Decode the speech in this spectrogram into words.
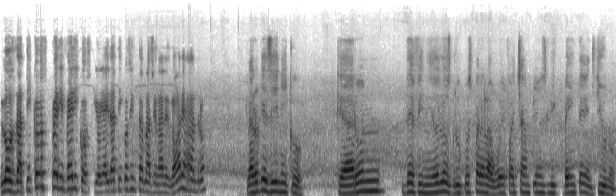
los daticos periféricos y hoy hay daticos internacionales, ¿no, Alejandro? Claro que sí, Nico. Quedaron definidos los grupos para la UEFA Champions League 2021.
